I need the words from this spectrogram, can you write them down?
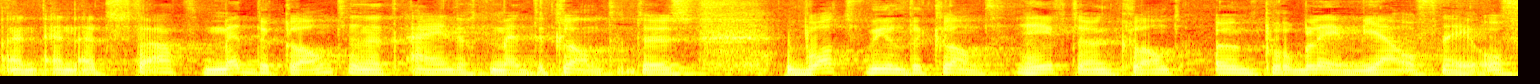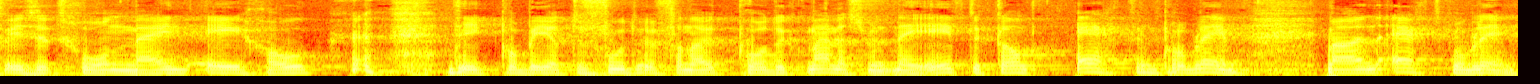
En, en het staat met de klant en het eindigt met de klant. Dus wat wil de klant? Heeft een klant een probleem, ja of nee? Of is het gewoon mijn ego die ik probeer te voeden vanuit product management? Nee, heeft de klant echt een probleem? Maar een echt probleem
